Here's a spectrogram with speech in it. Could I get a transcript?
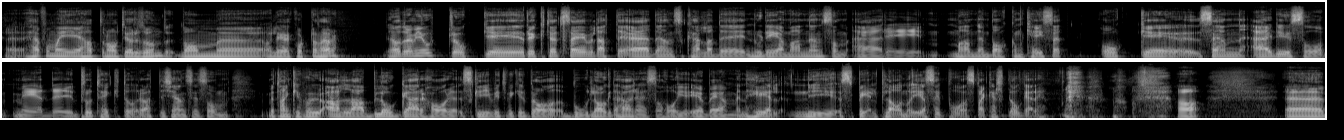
Eh, här får man ge hatten av till Öresund. De har legat korten här Ja, det har de gjort och eh, ryktet säger väl att det är den så kallade Nordea-mannen som är eh, mannen bakom caset. Och eh, sen är det ju så med eh, Protector att det känns ju som, med tanke på hur alla bloggar har skrivit vilket bra bolag det här är, så har ju EBM en hel ny spelplan att ge sig på, stackars bloggare. ja. Eh,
